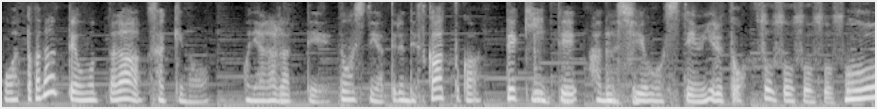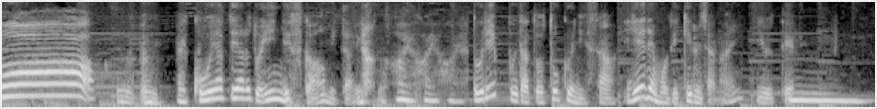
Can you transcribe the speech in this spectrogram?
終わったかなって思ったら、さっきのほにゃららってどうしてやってるんですか？とかで聞いて話をしてみると。そうそうそうそうそう。おーうんうん。えこうやってやるといいんですか？みたいな。はいはいはい。ドリップだと特にさ、家でもできるじゃない？言うて。うん。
